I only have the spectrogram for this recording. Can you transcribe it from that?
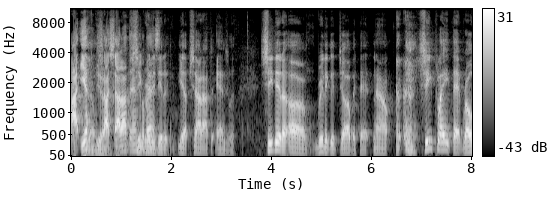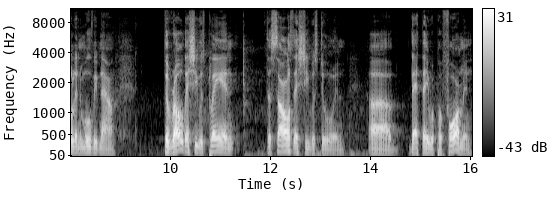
I, yeah, know. Shout, shout out to Angela she really Bassett. did it. Yep, shout out to Angela. She did a uh, really good job at that. Now, she played that role in the movie. Now, the role that she was playing, the songs that she was doing, uh, that they were performing,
